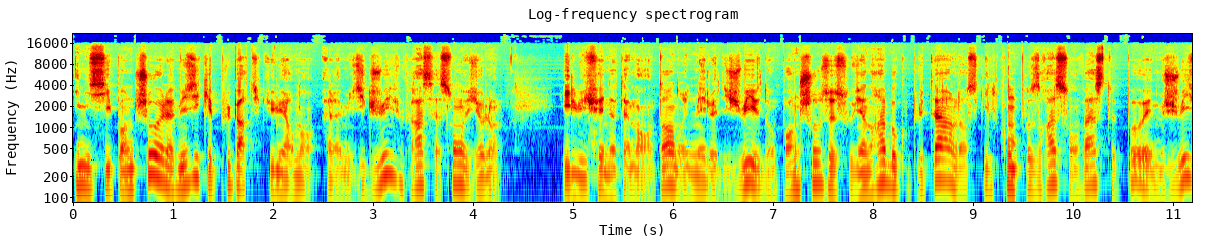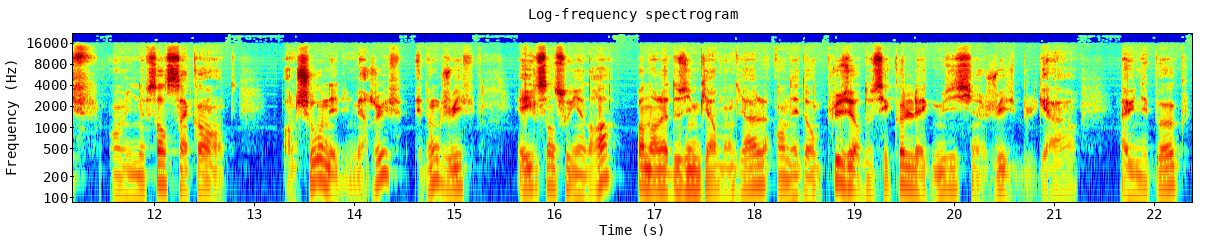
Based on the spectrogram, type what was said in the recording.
initie Pancho à la musique et plus particulièrement à la musique juive grâce à son violon. Il lui fait notamment entendre une mélodie juive dont Pancho se souviendra beaucoup plus tard lorsqu'il composera son vaste poème juif en 1950. Pancho, né d'une mère juive, est donc juif, et il s'en souviendra pendant la Deuxième Guerre mondiale en aidant plusieurs de ses collègues musiciens juifs bulgares à une époque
